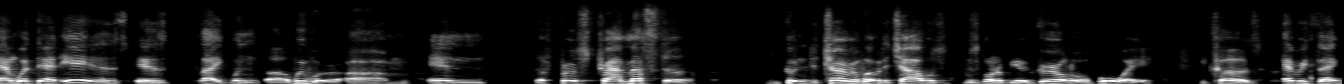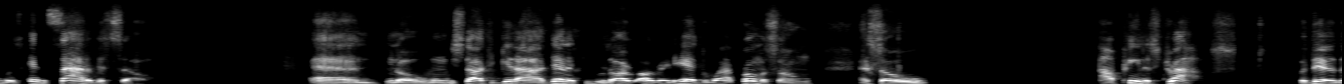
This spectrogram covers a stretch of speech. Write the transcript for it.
And what that is, is like when uh, we were um, in the first trimester, you couldn't determine whether the child was, was going to be a girl or a boy because everything was inside of itself. And you know, when we start to get our identity, we already had the Y chromosome, and so our penis drops. But there's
